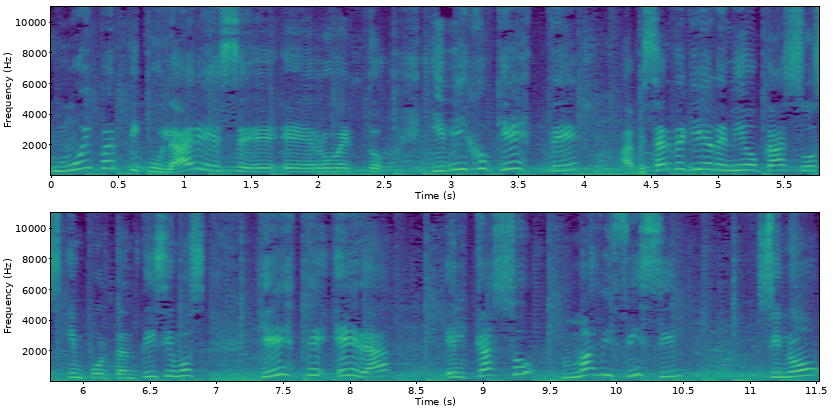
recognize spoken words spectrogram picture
muy particulares, eh, eh, Roberto, y dijo que este, a pesar de que haya tenido casos importantísimos, que este era el caso más difícil, si no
